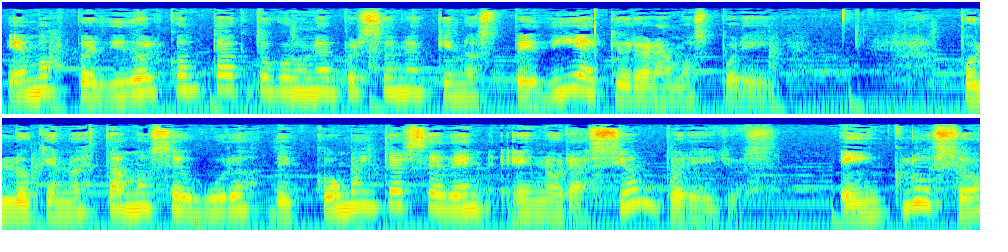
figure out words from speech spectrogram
hemos perdido el contacto con una persona que nos pedía que oráramos por ella por lo que no estamos seguros de cómo interceden en oración por ellos. E incluso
